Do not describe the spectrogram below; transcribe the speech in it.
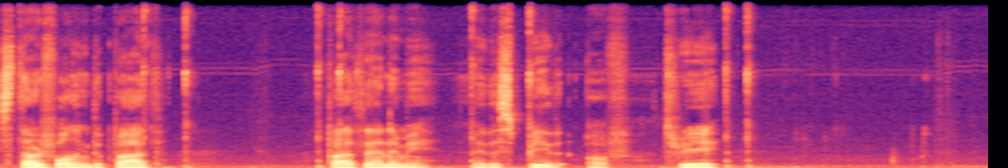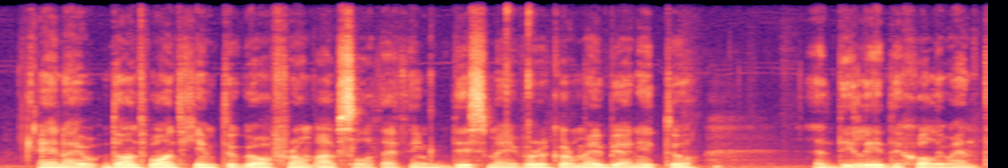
start following the path path enemy with a speed of 3 and I don't want him to go from absolute. I think this may work or maybe I need to uh, delete the whole event.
